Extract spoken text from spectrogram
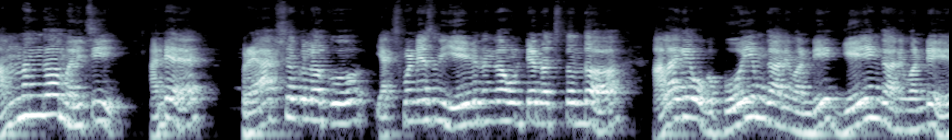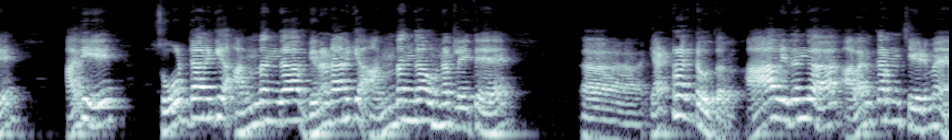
అందంగా మలిచి అంటే ప్రేక్షకులకు ఎక్స్ప్లెనేషన్ ఏ విధంగా ఉంటే నచ్చుతుందో అలాగే ఒక పోయం కానివ్వండి గేయం కానివ్వండి అది చూడడానికి అందంగా వినడానికి అందంగా ఉన్నట్లయితే అట్రాక్ట్ అవుతారు. ఆ విధంగా అలంకరణ చేయడమే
